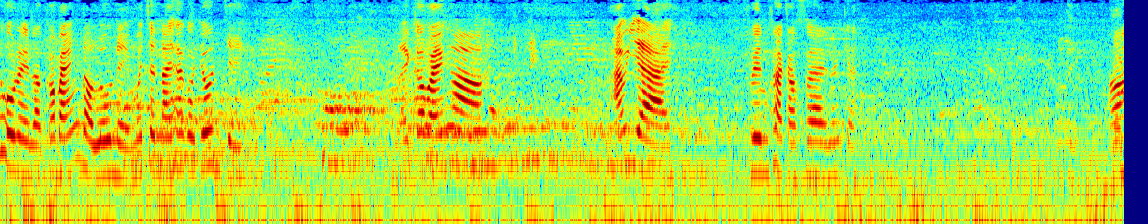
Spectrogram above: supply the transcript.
Khu này là có bán đồ lưu niệm ở trên đây hả cô chú anh chị? Đây có bán uh, áo dài, phim pha cà phê nữa kìa. Hả?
